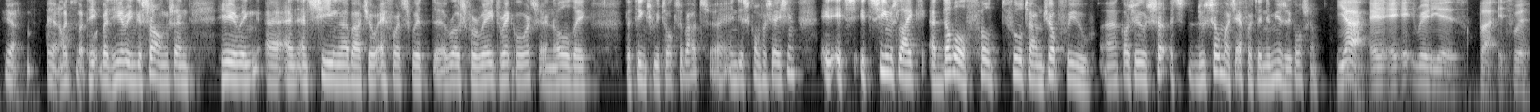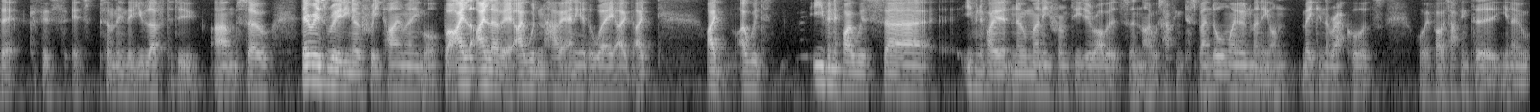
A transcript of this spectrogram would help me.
Yeah, yeah, but but but hearing the songs and hearing uh, and and seeing about your efforts with the Rose Parade Records and all the the things we talked about uh, in this conversation. It, it's it seems like a double full full time job for you because uh, you so, do so much effort in the music also. Yeah, it, it really is, but it's worth it because it's it's something that you love to do. Um, so there is really no free time anymore. But I, I love it. I wouldn't have it any other way. I I I, I would even if I was. Uh, even if I earned no money from TJ Roberts and I was having to spend all my own money on making the records, or if I was having to, you know,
